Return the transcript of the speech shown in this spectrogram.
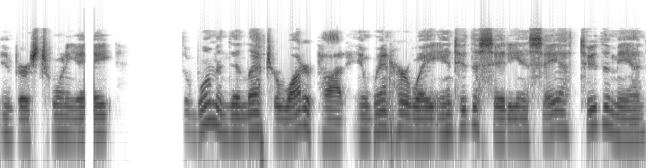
in verse 28, the woman then left her water pot and went her way into the city and saith to the men,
